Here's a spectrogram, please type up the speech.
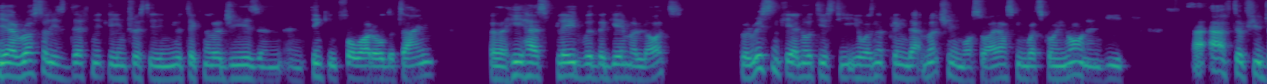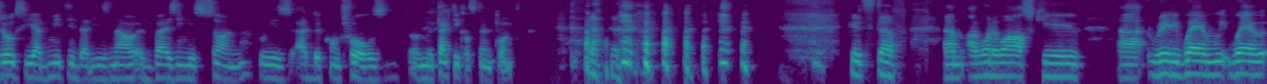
Yeah, Russell is definitely interested in new technologies and, and thinking forward all the time. Uh, he has played with the game a lot, but recently I noticed he, he was not playing that much anymore. So I asked him what's going on, and he, after a few jokes, he admitted that he's now advising his son, who is at the controls from a tactical standpoint. Good stuff. Um, I want to ask you uh, really where we where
